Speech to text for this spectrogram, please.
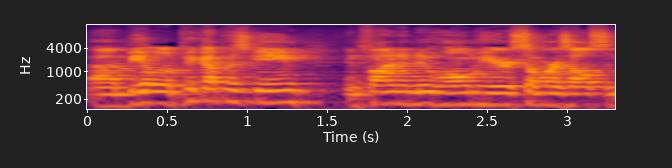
um, be able to pick up his game and find a new home here somewhere else in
